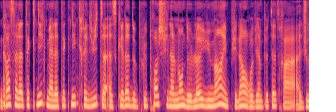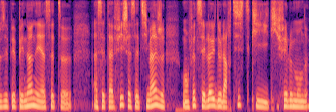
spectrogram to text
grâce à la technique, mais à la technique réduite à ce qu'elle a de plus proche finalement de l'œil humain. Et puis là, on revient peut-être à, Giuseppe Pennon et à cette, à cette affiche, à cette image où en fait c'est l'œil de l'artiste qui, qui fait le monde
